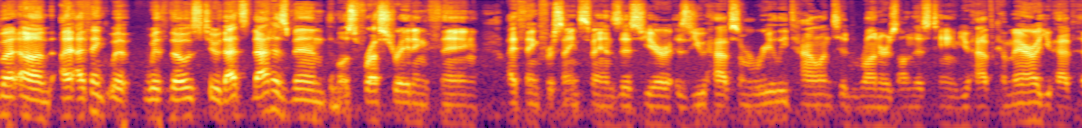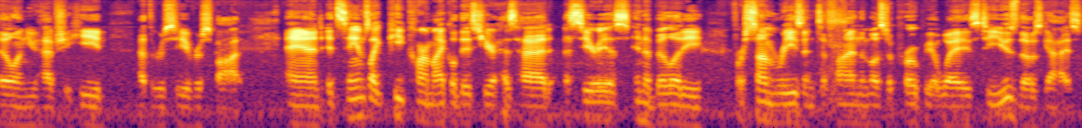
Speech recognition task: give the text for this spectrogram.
But um, I, I, think with with those two, that's that has been the most frustrating thing I think for Saints fans this year is you have some really talented runners on this team. You have Kamara, you have Hill, and you have Shaheed at the receiver spot. And it seems like Pete Carmichael this year has had a serious inability for some reason to find the most appropriate ways to use those guys.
